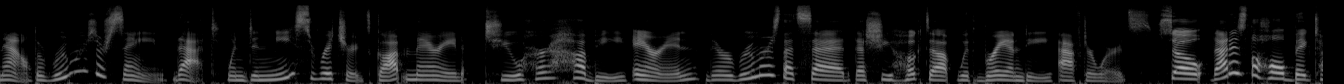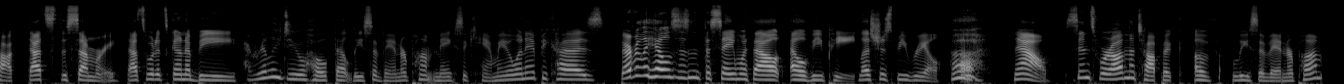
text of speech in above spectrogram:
Now, the rumors are saying that when Denise Richards got married to her hubby, Aaron, there are rumors that said that she hooked up with Brandi afterwards. So that is the whole big talk. That's the summary. That's what it's going to be. I really do hope that Lisa Vanderpump makes a cameo in it because Beverly Hills isn't the same without LVP. Let's just be real. Ugh. Now, since we're on the topic of Lisa Vanderpump,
